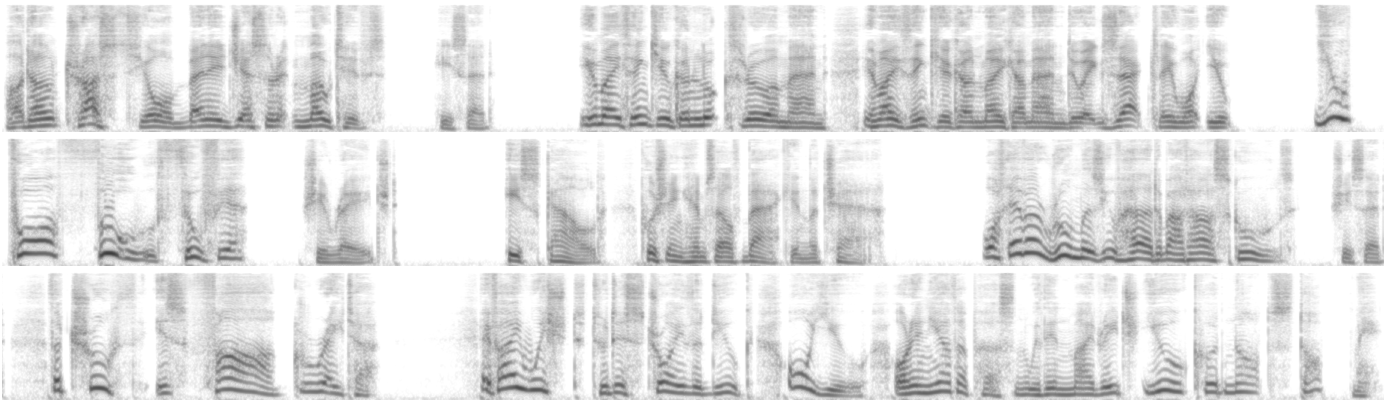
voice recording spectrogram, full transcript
I don't trust your Bene Gesserit motives, he said. You may think you can look through a man. You may think you can make a man do exactly what you... You poor fool, Thufir, she raged. He scowled, pushing himself back in the chair. Whatever rumours you've heard about our schools, she said, the truth is far greater. If I wished to destroy the Duke, or you, or any other person within my reach, you could not stop me.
